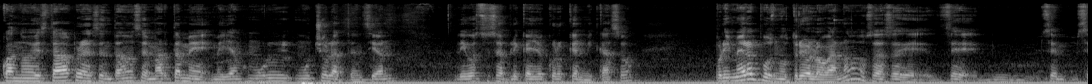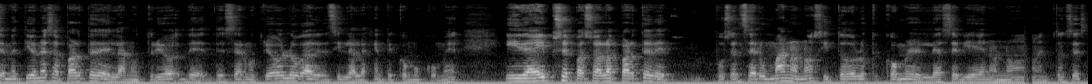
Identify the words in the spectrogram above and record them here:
cuando estaba presentándose Marta me, me llamó mucho la atención. Digo, esto se aplica yo creo que en mi caso. Primero, pues nutrióloga, ¿no? O sea, se, se, se, metió en esa parte de la nutrio, de, de ser nutrióloga, de decirle a la gente cómo comer. Y de ahí se pasó a la parte de pues el ser humano, ¿no? Si todo lo que come le hace bien o no. Entonces,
